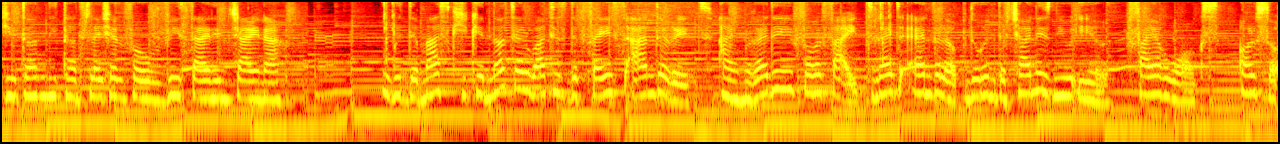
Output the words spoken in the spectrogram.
You don't need translation for V sign in China. With the mask you cannot tell what is the face under it. I'm ready for a fight. Red envelope during the Chinese New Year. Fireworks. Also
